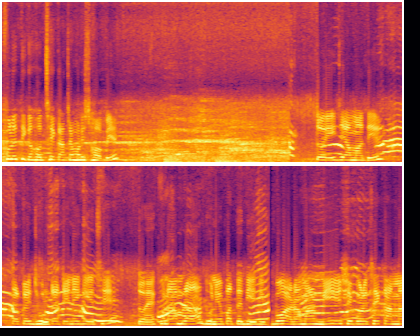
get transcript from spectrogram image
ফুলের থেকে হচ্ছে, কাঁচামরিচ হবে। তো এই যে আমাদের তরকারি ঝোলটা টেনে গিয়েছে। তো এখন আমরা ধনিয়া পাতা দিয়ে দিব। আর আমার মেয়ে এসে পড়েছে, কান্না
